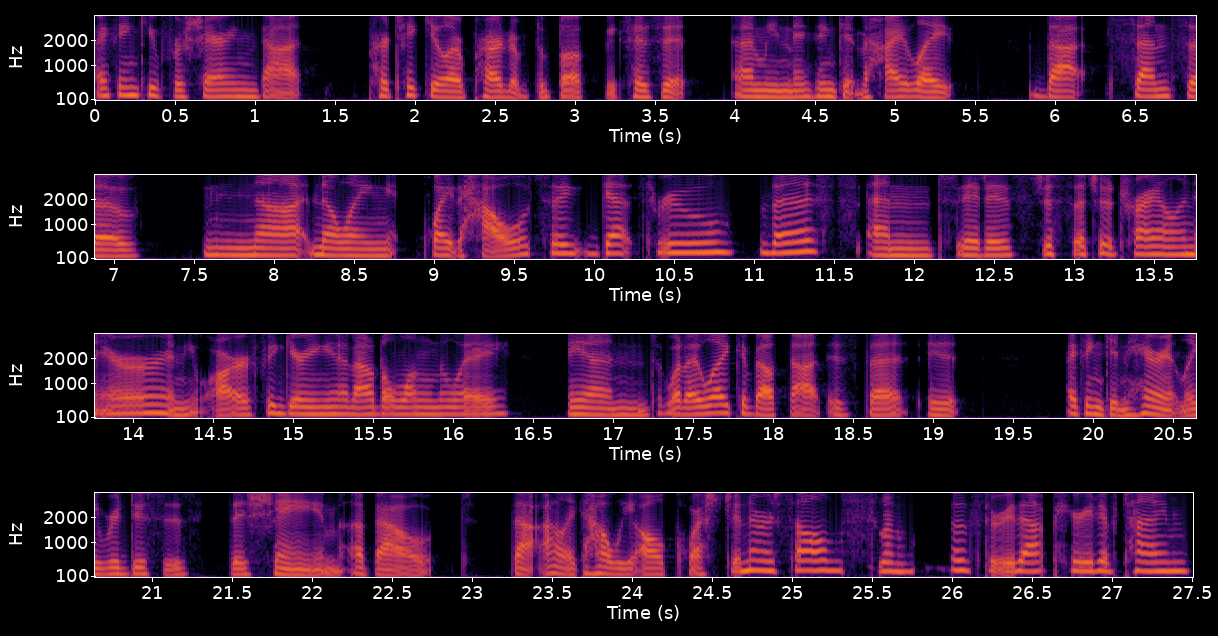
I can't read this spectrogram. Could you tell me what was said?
I thank you for sharing that particular part of the book because it, I mean, I think it highlights that sense of not knowing quite how to get through this. And it is just such a trial and error, and you are figuring it out along the way. And what I like about that is that it, I think, inherently reduces the shame about that, like how we all question ourselves mm-hmm. through that period of time.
